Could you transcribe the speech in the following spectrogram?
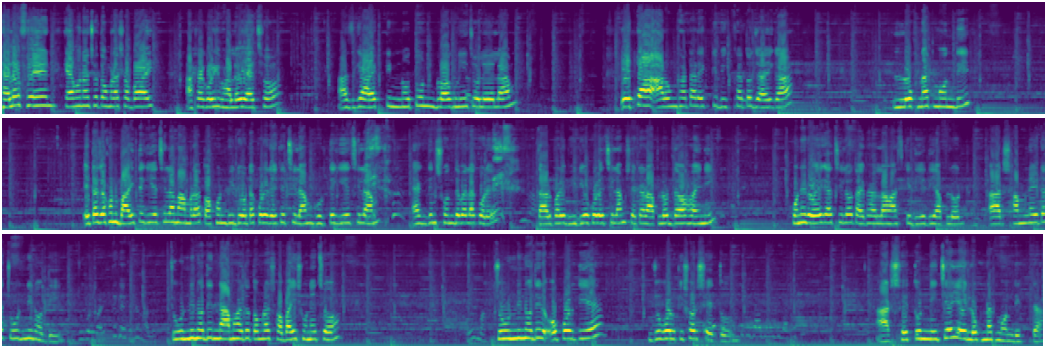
Hello friend, কেমন আছো তোমরা সবাই? আশা করি ভালোই আছো। আজকে আরেকটি নতুন ব্লগ নিয়ে চলে এলাম। এটা আরংঘাটার একটি বিখ্যাত জায়গা, লোকনাথ মন্দির। এটা যখন বাড়িতে গিয়েছিলাম আমরা, তখন ভিডিওটা করে রেখেছিলাম, ঘুরতে গিয়েছিলাম একদিন সন্ধেবেলা করে। তারপরে ভিডিও করেছিলাম, সেটার আপলোড দেওয়া হয়নি। ফোনে রয়ে গেছিল, তাই ভাবলাম আজকে দিয়ে দিই আপলোড আর সামনে এটা চূর্ণী নদী। চূর্ণী নদীর নাম হয়তো তোমরা সবাই শুনেছো। চূর্ণী নদীর ওপর দিয়ে যুগল কিশোর সেতু। আর সেতুর নিচেই এই লোকনাথ মন্দিরটা।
